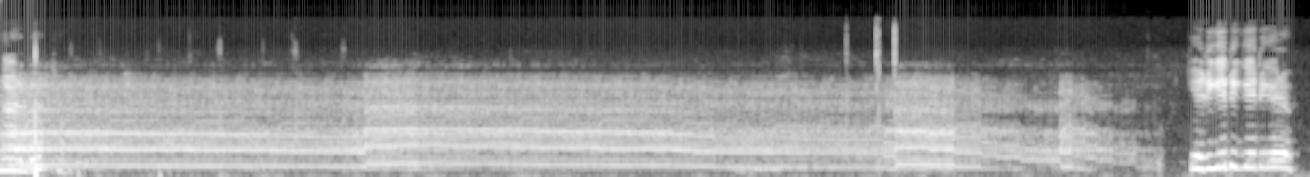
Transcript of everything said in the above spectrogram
Nerede? Geri geri geri geri.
